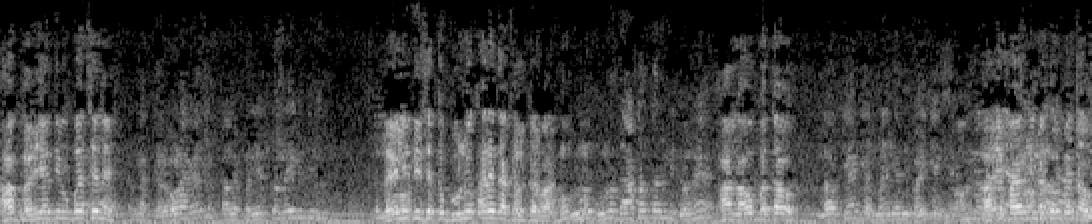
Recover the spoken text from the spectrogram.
આ ફરિયાદી ઊભા છે ને. લઈ લીધી છે, તો ગુનો ક્યારે દાખલ કરવા? હું ગુનો દાખલ કરી લીધો ને હા, લાવો, બતાવો. લાવ ક્યાં ભાઈ ક્યાં એફઆઈઆરની નકલ બતાવો.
